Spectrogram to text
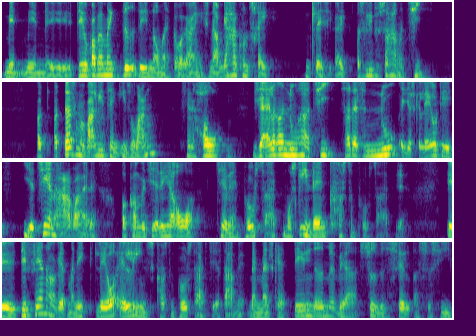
Men, men øh, det kan jo godt være, at man ikke ved det, når man går i gang. Ikke? Sådan, "Jamen, jeg har kun tre. En klassiker, ikke? Og så lige pludselig så har man 10. Og, og der skal man bare lige tænke, en to mange. Sådan, hov, hvis jeg allerede nu har 10, så er det altså nu, at jeg skal lave det irriterende arbejde, og konvertere det her over til at være en post type. Måske endda en custom post type. Ja. Øh, det er fair nok, at man ikke laver alle ens custom post types til at starte med, men man skal dele ned med at være sød ved sig selv, og så sige,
